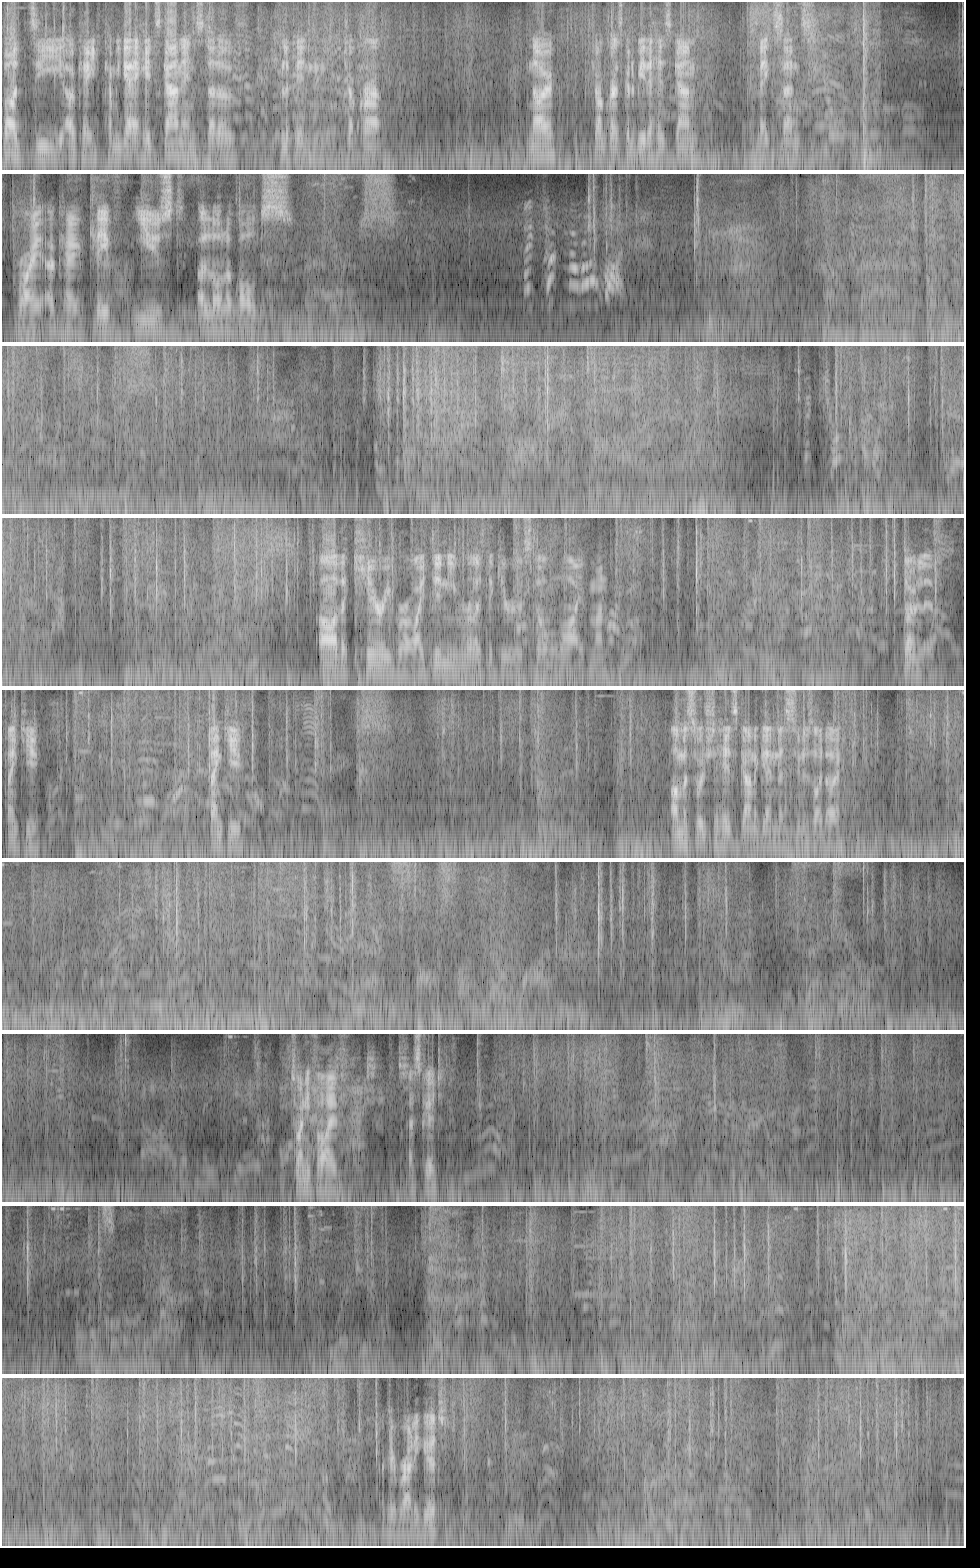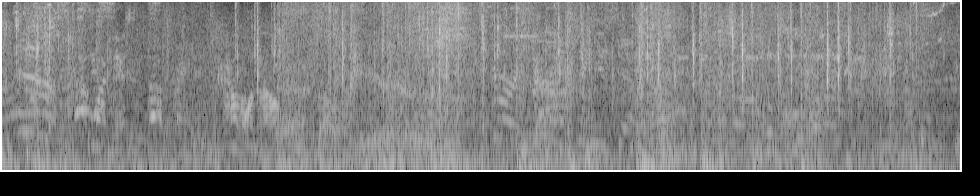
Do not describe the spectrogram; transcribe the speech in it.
Buddy, okay, can we get a hit scan instead of flipping Junkrat? No, Junkrat's gonna be the hit scan. Makes sense. Right, okay, they've used a lot of ults. They the robot. The Junker Queen dead. Oh, the Kiri, bro. I didn't even realize the Kiri was still alive, man. Don't live. Thank you. Thank you. I'm gonna switch to hit scan again as soon as I die. Thank you. 25. That's good. Okay, Rally good.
